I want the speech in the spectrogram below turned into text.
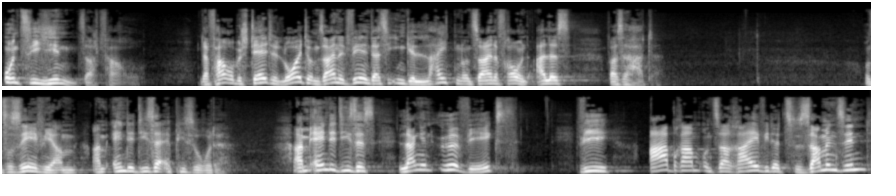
Und sieh hin, sagt Pharao. Und der Pharao bestellte Leute um seinetwillen, dass sie ihn geleiten und seine Frau und alles, was er hatte. Und so sehen wir am, am Ende dieser Episode, am Ende dieses langen Irrwegs, wie Abraham und Sarai wieder zusammen sind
